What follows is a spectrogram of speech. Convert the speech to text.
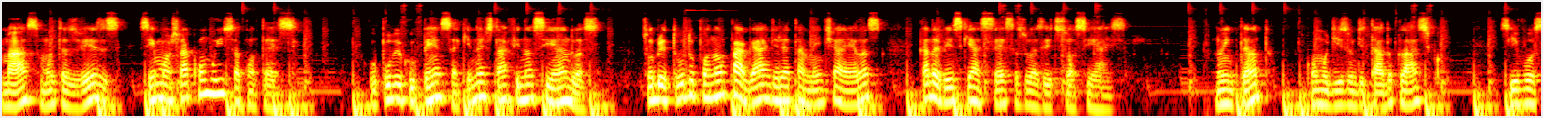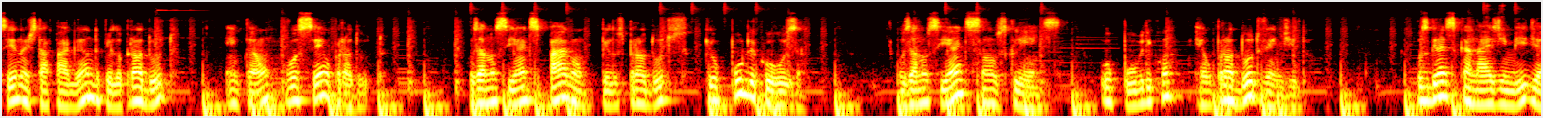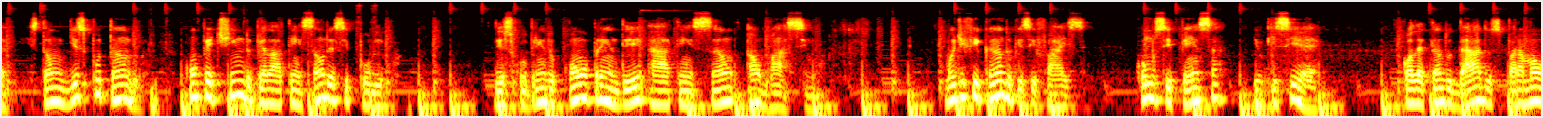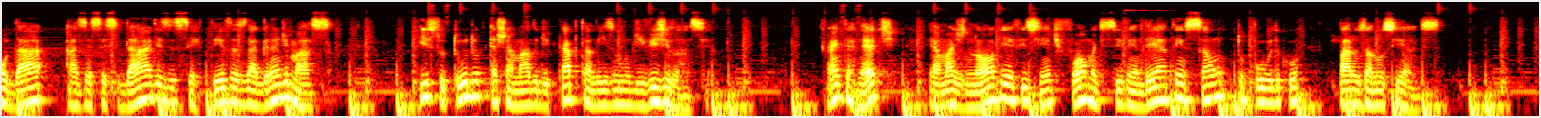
mas muitas vezes sem mostrar como isso acontece. O público pensa que não está financiando-as, sobretudo por não pagar diretamente a elas cada vez que acessa suas redes sociais. No entanto, como diz um ditado clássico, se você não está pagando pelo produto, então você é o produto. Os anunciantes pagam pelos produtos que o público usa. Os anunciantes são os clientes. O público é o produto vendido. Os grandes canais de mídia estão disputando, competindo pela atenção desse público, descobrindo como prender a atenção ao máximo, modificando o que se faz, como se pensa e o que se é, coletando dados para moldar as necessidades e certezas da grande massa isso tudo é chamado de capitalismo de vigilância. A internet é a mais nova e eficiente forma de se vender a atenção do público para os anunciantes.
